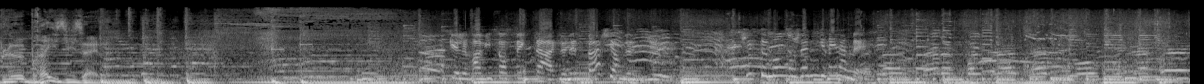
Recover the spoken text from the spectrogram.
Bleu Brésil. Quel ravissant spectacle, n'est-ce pas, cher monsieur Justement, j'admirais la mer.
